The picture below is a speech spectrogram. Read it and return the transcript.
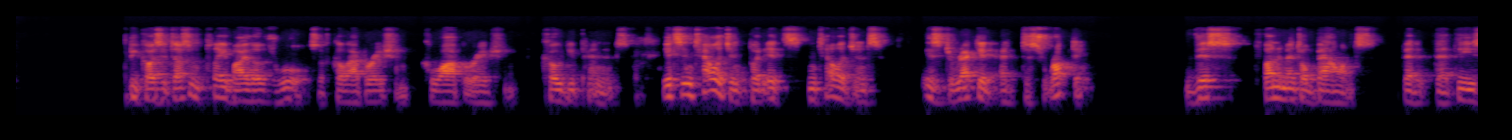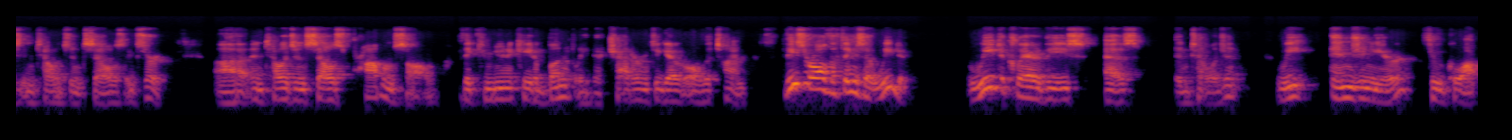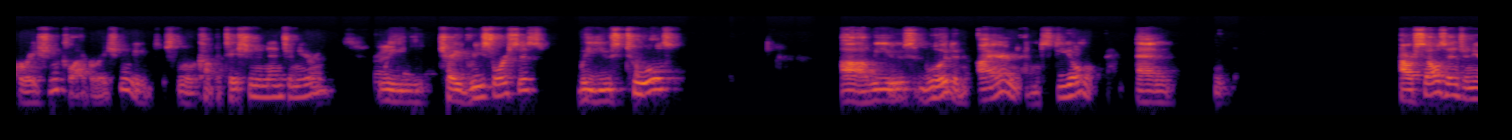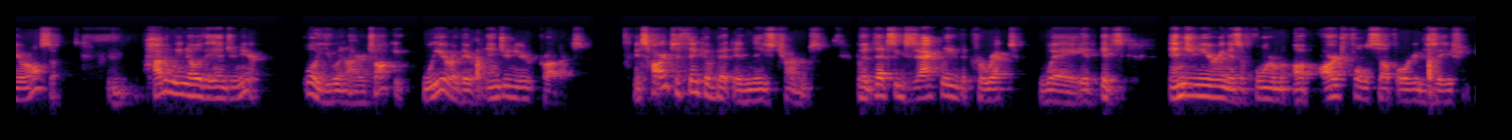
Because it doesn't play by those rules of collaboration, cooperation, codependence. It's intelligent, but its intelligence is directed at disrupting this fundamental balance that, that these intelligent cells exert. Uh, intelligent cells problem solve. They communicate abundantly. They're chattering together all the time. These are all the things that we do. We declare these as intelligent. We engineer through cooperation, collaboration. We just a little competition in engineering. Right. We trade resources. We use tools. Uh, we use wood and iron and steel and ourselves engineer also. How do we know they engineer? Well, you and I are talking. We are their engineered products. It's hard to think of it in these terms, but that's exactly the correct way. It, it's engineering as a form of artful self-organization.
